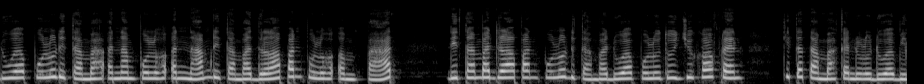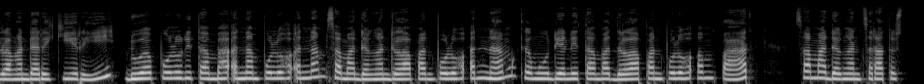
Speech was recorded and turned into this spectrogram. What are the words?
20 ditambah 66 ditambah 84 ditambah 80 ditambah 27 kok friend. Kita tambahkan dulu dua bilangan dari kiri. 20 ditambah 66 sama dengan 86, kemudian ditambah 84 sama dengan 170,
